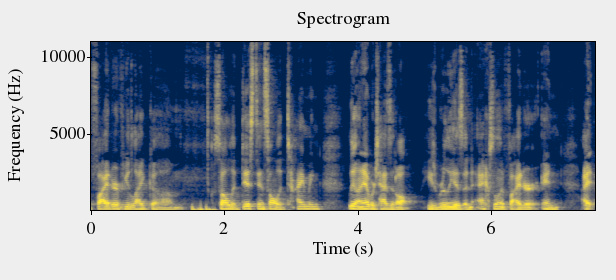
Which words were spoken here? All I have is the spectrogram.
fighter, if you like um, solid distance, solid timing, Leon Edwards has it all. He really is an excellent fighter, and I,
